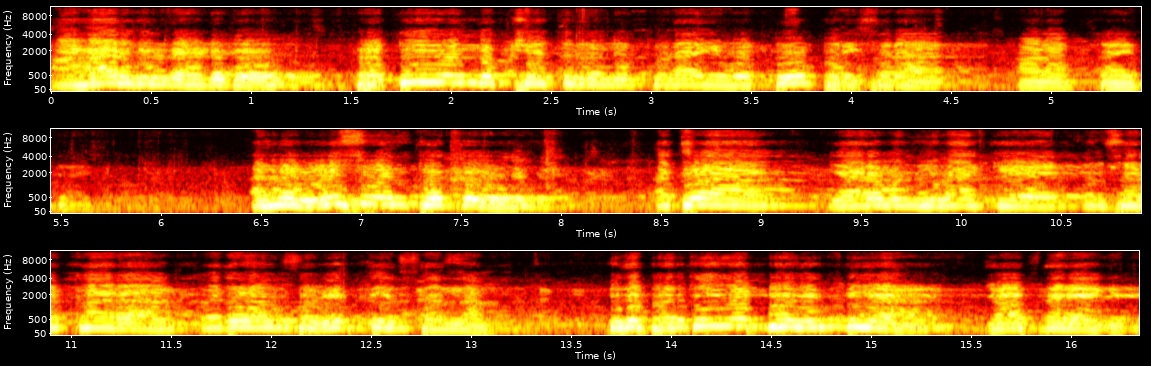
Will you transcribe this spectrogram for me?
ಆಹಾರದಿಂದ ಹಿಡಿದು ಪ್ರತಿಯೊಂದು ಕ್ಷೇತ್ರದಲ್ಲೂ ಕೂಡ ಇವತ್ತು ಪರಿಸರ ಹಾಳಾಗ್ತಾ ಇದೆ. ಅದನ್ನ ಉಳಿಸುವಂಥದ್ದು ಅಥವಾ ಯಾರೋ ಒಂದು ಇಲಾಖೆ, ಒಂದು ಸರ್ಕಾರ, ಅಥವಾ ಒಬ್ಬ ವ್ಯಕ್ತಿ ಅಂತ ಅಲ್ಲ ಇದು ಪ್ರತಿಯೊಬ್ಬ ವ್ಯಕ್ತಿಯ ಜವಾಬ್ದಾರಿ ಆಗಿದೆ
